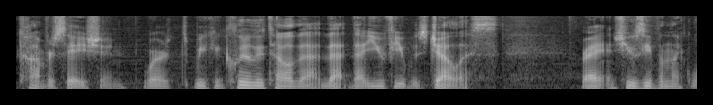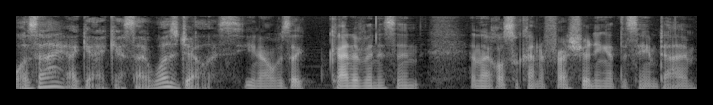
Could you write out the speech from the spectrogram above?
conversation where we can clearly tell that that that Yuffie was jealous, right? And she was even like, "Was I? I, I guess I was jealous." You know, it was like kind of innocent and like also kind of frustrating at the same time.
